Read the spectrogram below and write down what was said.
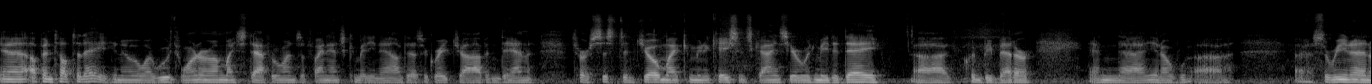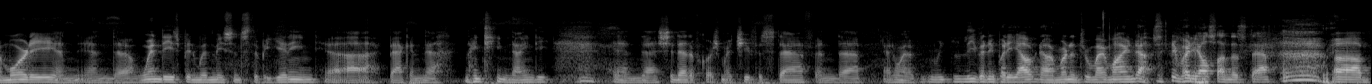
up until today, you know, uh, Ruth Warner on my staff, who runs the finance committee now, does a great job. And Dan, it's her assistant Joe, my communications guy, is here with me today. Couldn't be better. And, you know, uh, uh, Serena and Amorti and, and uh, Wendy's been with me since the beginning, uh, back in uh, 1990. And uh, Jeanette, of course, my chief of staff. And uh, I don't want to re- leave anybody out now. I'm running through my mind now. Is anybody else on the staff? Um,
